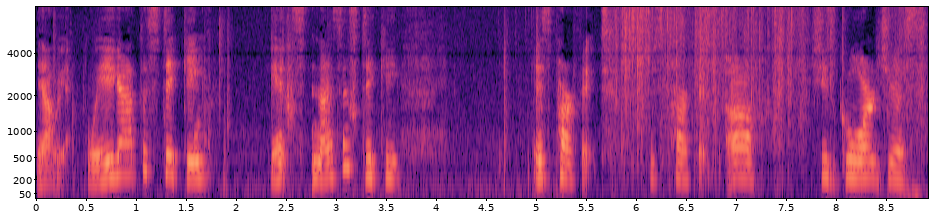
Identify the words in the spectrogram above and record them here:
Yeah, we, we got the sticky. It's nice and sticky. It's perfect. It's perfect. Oh, she's gorgeous.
